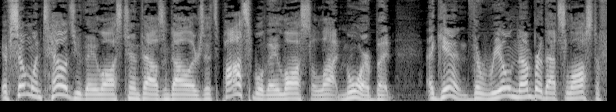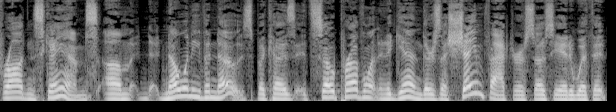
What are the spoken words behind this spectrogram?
if someone tells you they lost ten thousand dollars, it's possible they lost a lot more. But again, the real number that's lost to fraud and scams, um, no one even knows because it's so prevalent. And again, there's a shame factor associated with it.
